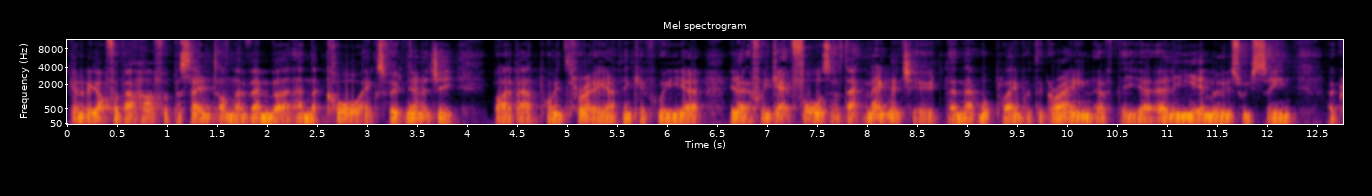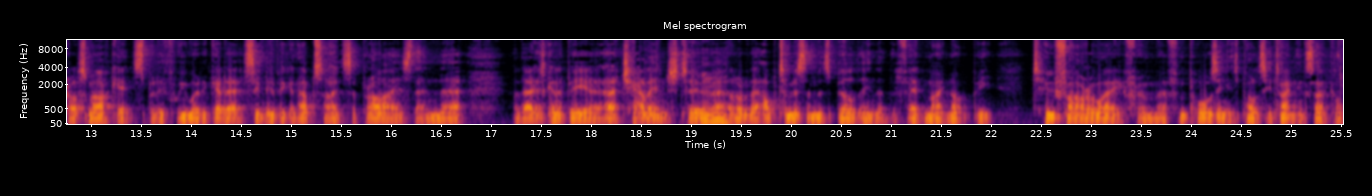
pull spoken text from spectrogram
going to be off about half a percent on November, and the core ex food and energy by about 0.3. I think if we, uh, you know, if we get falls of that magnitude, then that will play with the grain of the uh, early year moves we've seen across markets. But if we were to get a significant upside surprise, then uh, that is going to be a, a challenge to mm. uh, a lot of that optimism that's building that the Fed might not be too far away from uh, from pausing its policy tightening cycle.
